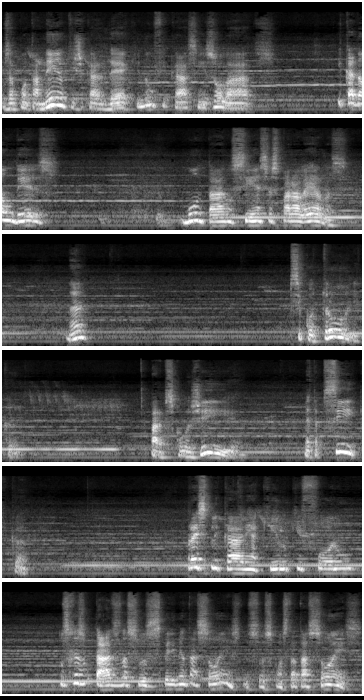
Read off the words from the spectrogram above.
os apontamentos de Kardec não ficassem isolados. E cada um deles montaram ciências paralelas, né? psicotrônica, parapsicologia, metapsíquica, para explicarem aquilo que foram os resultados das suas experimentações, das suas constatações.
